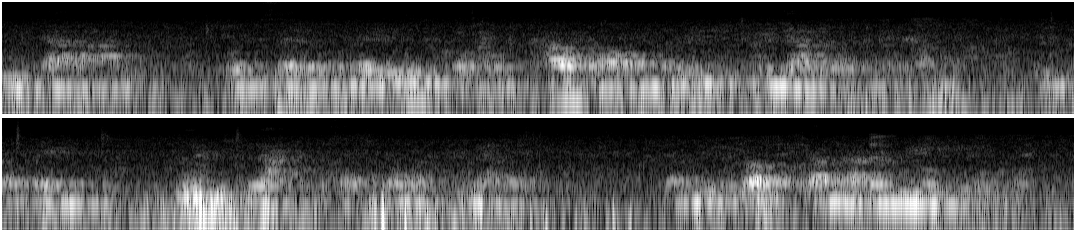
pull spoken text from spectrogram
มีการส่งเสริมในเรื่องของข้าวหอมมะลิพะเยานะครับ ซึ่งก็เป็นพืชหลักของจังหวัดพะเยาตอนนี้ก็กำลังมีผ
